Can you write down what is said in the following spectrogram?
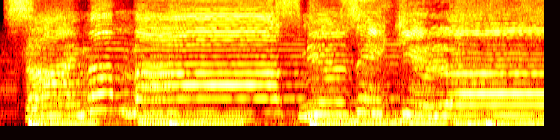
Simon Mas, music you love.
